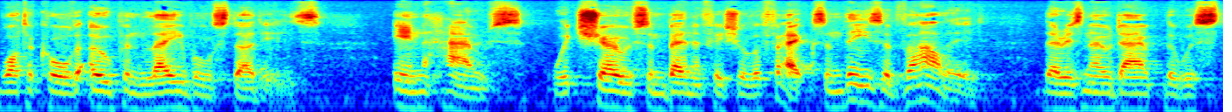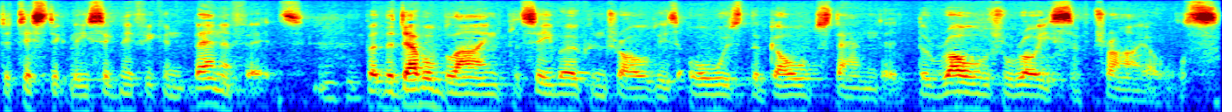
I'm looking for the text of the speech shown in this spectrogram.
what are called open label studies in-house, which show some beneficial effects, and these are valid there is no doubt there was statistically significant benefits. Mm-hmm. But the double blind, placebo controlled is always the gold standard, the Rolls Royce of trials.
